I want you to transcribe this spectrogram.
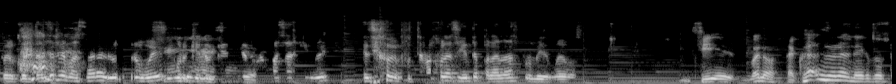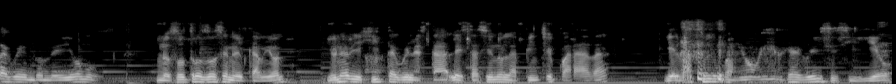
Pero con tal de rebasar al otro, güey, porque no quiere un pasaje, güey, es como, pues te bajo la siguiente parada por mis huevos. Sí, bueno, ¿te acuerdas de una anécdota, güey, en donde íbamos nosotros dos en el camión y una viejita, güey, le está, le está haciendo la pinche parada y el vato le valió verga, güey, y se siguió.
